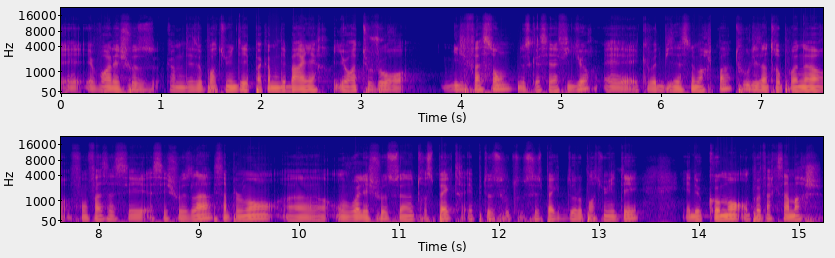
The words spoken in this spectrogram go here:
et, et voir les choses comme des opportunités, pas comme des barrières. Il y aura toujours mille façons de se casser la figure et, et que votre business ne marche pas. Tous les entrepreneurs font face à ces, à ces choses-là. Simplement, euh, on voit les choses sous un autre spectre et plutôt sous ce spectre de l'opportunité et de comment on peut faire que ça marche.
